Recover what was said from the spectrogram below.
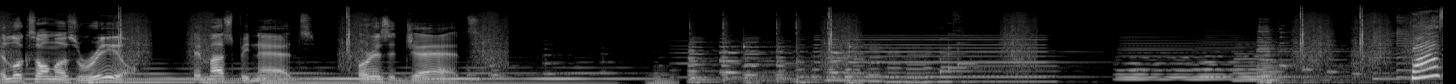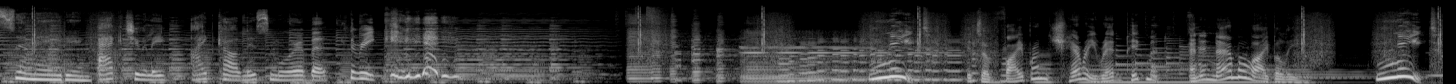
It looks almost real. It must be Nad's. Or is it Jad's? Fascinating. Actually, I'd call this more of a freak. It's a vibrant cherry red pigment, an enamel, I believe. Neat!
